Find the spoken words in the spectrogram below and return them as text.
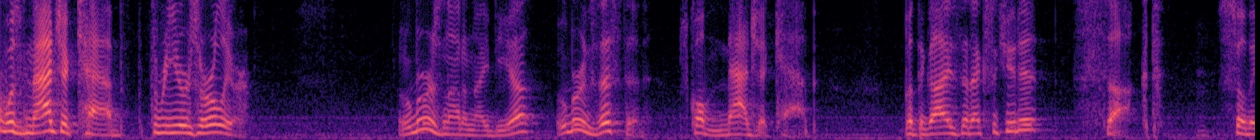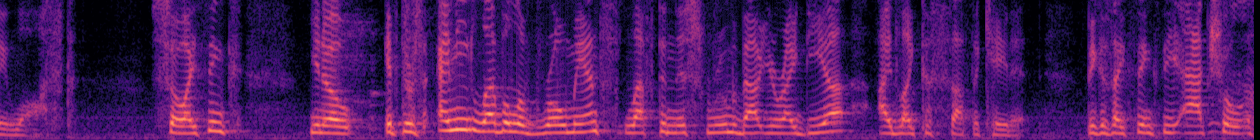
was Magic Cab three years earlier. Uber is not an idea. Uber existed. It's called Magic Cab. But the guys that executed it sucked. So they lost. So I think, you know, if there's any level of romance left in this room about your idea, I'd like to suffocate it. Because I think the actual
